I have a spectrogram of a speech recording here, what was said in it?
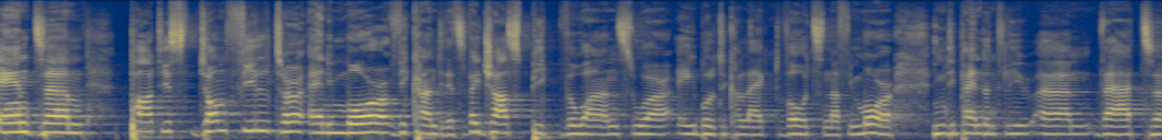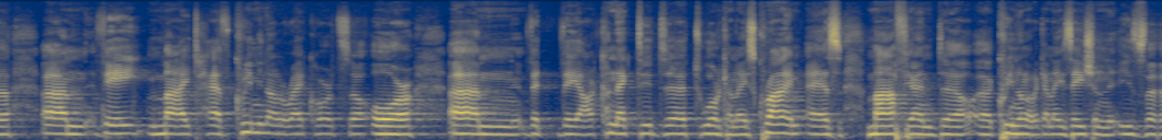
And um, parties don't filter anymore the candidates. They just pick the ones who are able to collect votes, nothing more, independently um, that uh, um, they might have criminal records or um, that they are connected uh, to organized crime as mafia and uh, uh criminal organization is, uh,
